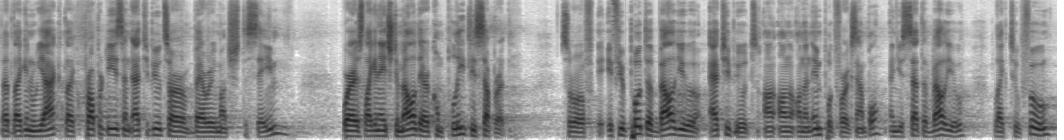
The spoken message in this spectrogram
that like in React, like properties and attributes are very much the same. Whereas like in HTML, they're completely separate. Sort of, if you put a value attribute on, on, on an input, for example, and you set a value like to foo,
